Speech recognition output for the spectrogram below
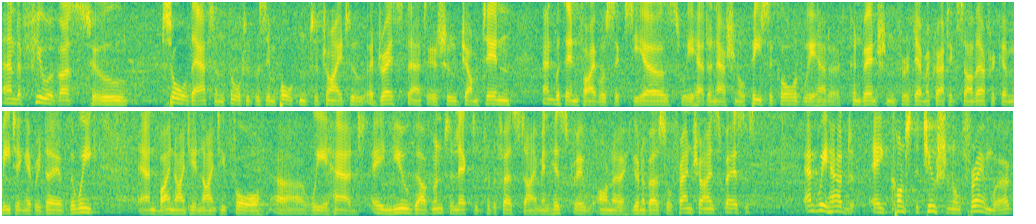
And a few of us who saw that and thought it was important to try to address that issue jumped in and within five or six years, we had a national peace accord. We had a convention for a democratic South Africa meeting every day of the week. And by 1994, uh, we had a new government elected for the first time in history on a universal franchise basis. And we had a constitutional framework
